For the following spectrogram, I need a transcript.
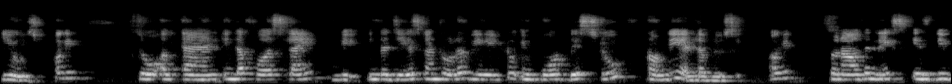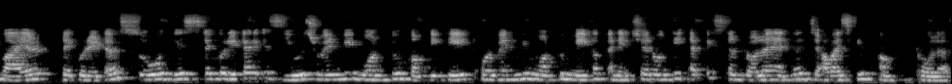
used. Okay. So, uh, and in the first line, we, in the JS controller, we need to import this to from the LWC. Okay. So now the next is the wire decorator. So this decorator is used when we want to communicate or when we want to make a connection on the Apex controller and the JavaScript controller.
